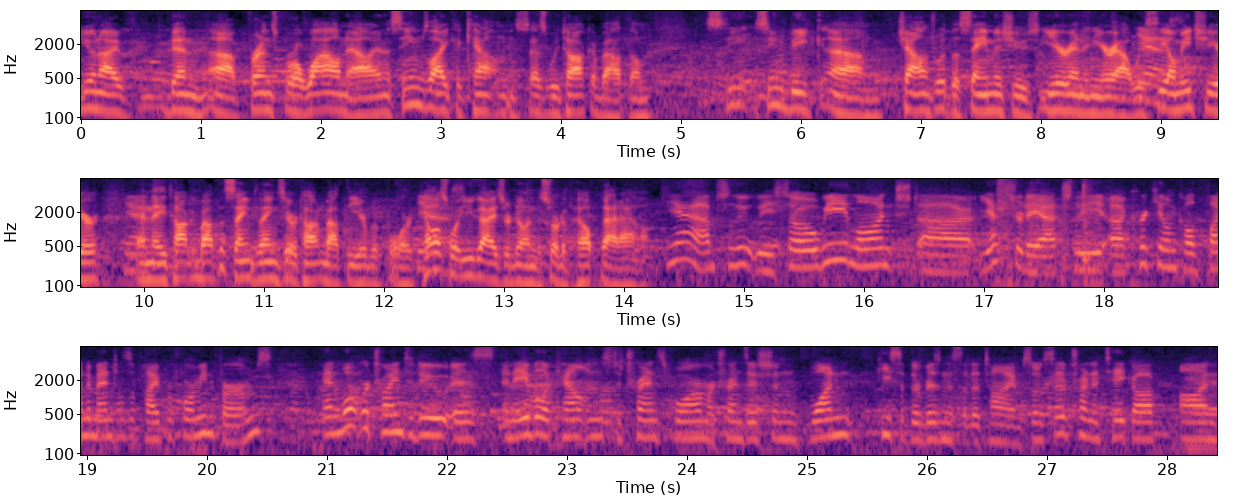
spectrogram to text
you and I have been uh, friends for a while now, and it seems like accountants, as we talk about them, see, seem to be um, challenged with the same issues year in and year out. We yes. see them each year, yes. and they talk about the same things they were talking about the year before. Yes. Tell us what you guys are doing to sort of help that out. Yeah, absolutely. So we launched uh, yesterday actually a curriculum called Fundamentals of High Performing Firms. And what we're trying to do is enable accountants to transform or transition one piece of their business at a time. So instead of trying to take off on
